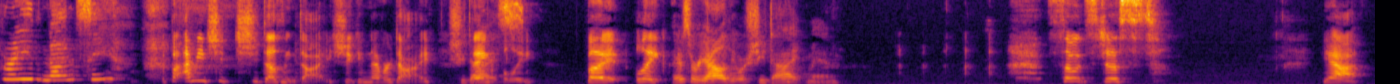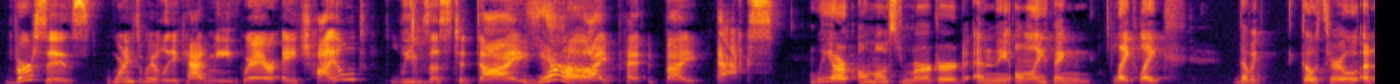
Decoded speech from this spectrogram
breathe, Nancy. But I mean, she she doesn't die. She can never die, She dies. thankfully. But like, There's a reality where she died, man. so it's just. Yeah. Versus Warnings at Waverly Academy, where a child leaves us to die Yeah. by pe- by axe. we are almost murdered and the only thing like like then we go through an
